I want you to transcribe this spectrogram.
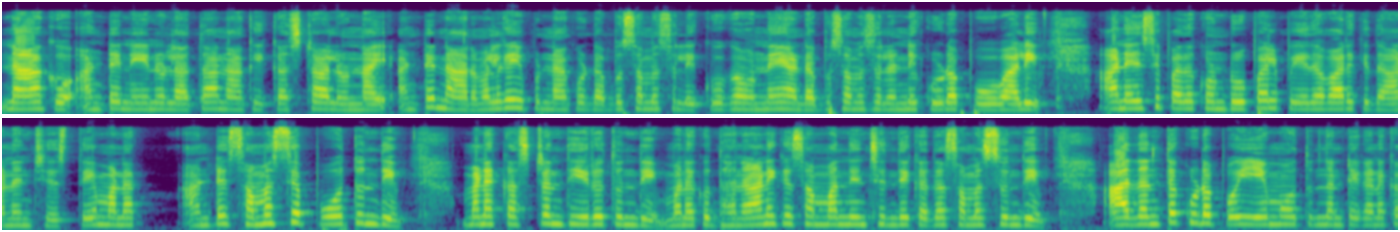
నాకు అంటే నేను లత నాకు ఈ కష్టాలు ఉన్నాయి అంటే నార్మల్గా ఇప్పుడు నాకు డబ్బు సమస్యలు ఎక్కువగా ఉన్నాయి ఆ డబ్బు సమస్యలన్నీ కూడా పోవాలి అనేసి పదకొండు రూపాయలు పేద పేదవారికి దానం చేస్తే మన అంటే సమస్య పోతుంది మన కష్టం తీరుతుంది మనకు ధనానికి సంబంధించింది కదా సమస్య ఉంది అదంతా కూడా పోయి ఏమవుతుందంటే కనుక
